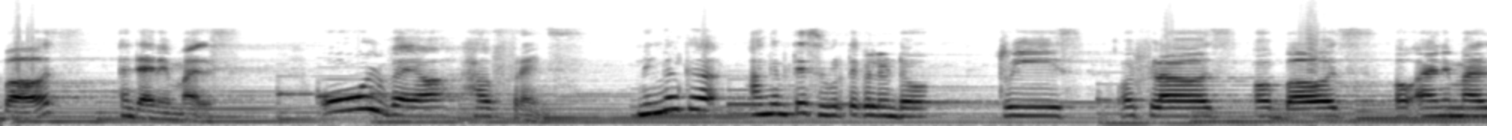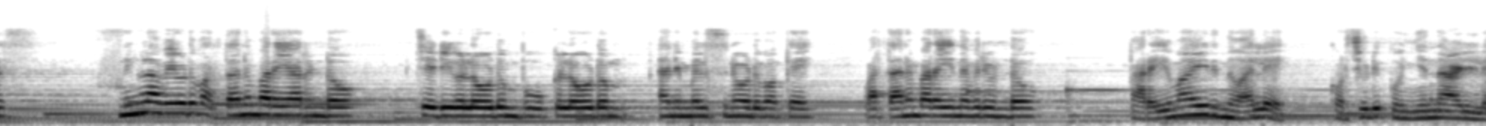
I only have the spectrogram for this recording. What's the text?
birds, and animals. All were her friends. നിങ്ങൾക്ക് അങ്ങനത്തെ സുഹൃത്തുക്കളുണ്ടോ trees or flowers or birds or animals നിങ്ങൾ അവയോട് വർത്താനം പറയാറുണ്ടോ ചെടികളോടും പൂക്കളോടും അനിമൽസിനോടുമൊക്കെ വർത്താനം പറയുന്നവരുണ്ടോ പറയുമായിരുന്നു അല്ലേ കുറച്ചുകൂടി കുഞ്ഞുനാളിൽ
